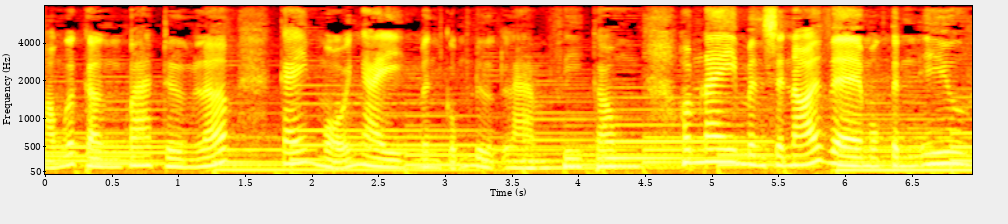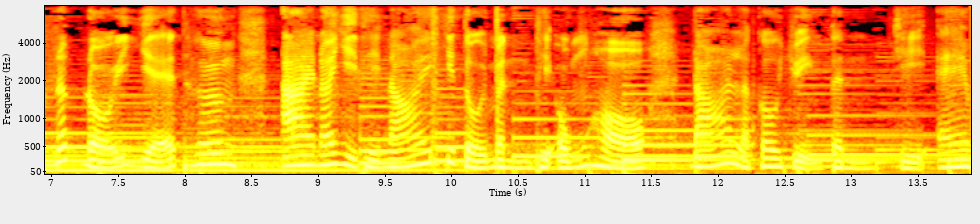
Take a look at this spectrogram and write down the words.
không có cần qua trường lớp, cái mỗi ngày mình cũng được làm phi công. Hôm nay mình sẽ nói về một tình yêu rất đổi dễ thương. Ai nói gì thì nói, chứ tụi mình thì ủng hộ. Đó là câu chuyện tình chị em.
